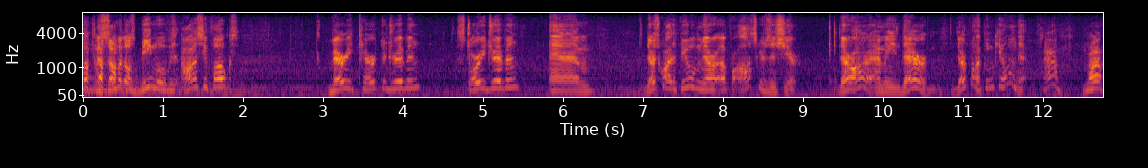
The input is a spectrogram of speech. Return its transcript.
And some of those B movies, honestly, folks, very character driven, story driven, and there's quite a few of them that are up for Oscars this year. There are. I mean, they're they're fucking killing it. Yeah, but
